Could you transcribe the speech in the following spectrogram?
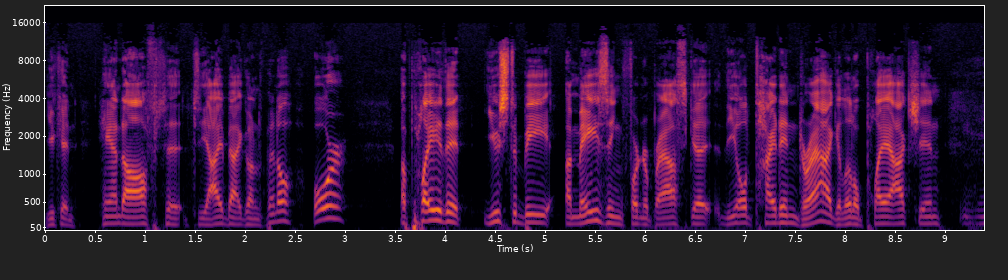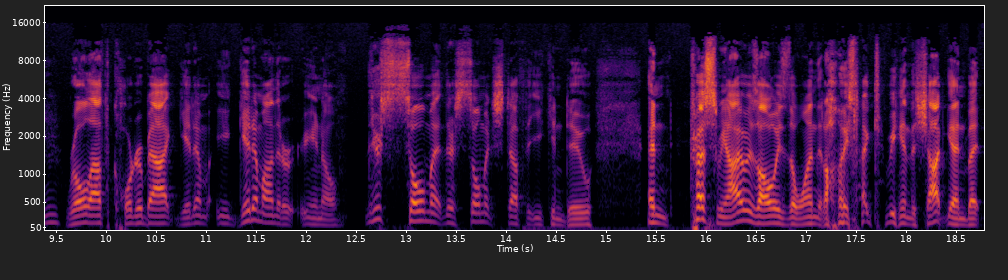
you can hand off to, to the eye back on the middle, or a play that used to be amazing for Nebraska, the old tight end drag, a little play action, mm-hmm. roll out the quarterback, get him, get him on there. You know, there's so much, there's so much stuff that you can do, and trust me, I was always the one that always liked to be in the shotgun, but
